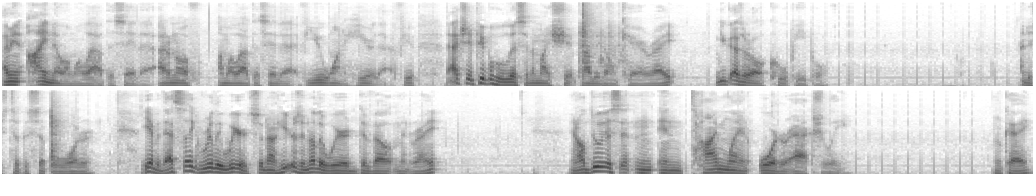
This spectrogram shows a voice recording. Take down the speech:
I mean, I know I'm allowed to say that. I don't know if I'm allowed to say that. If you want to hear that, if you actually people who listen to my shit probably don't care, right? You guys are all cool people. I just took a sip of water. Yeah, but that's like really weird. So now here's another weird development, right? And I'll do this in, in timeline order, actually. Okay?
